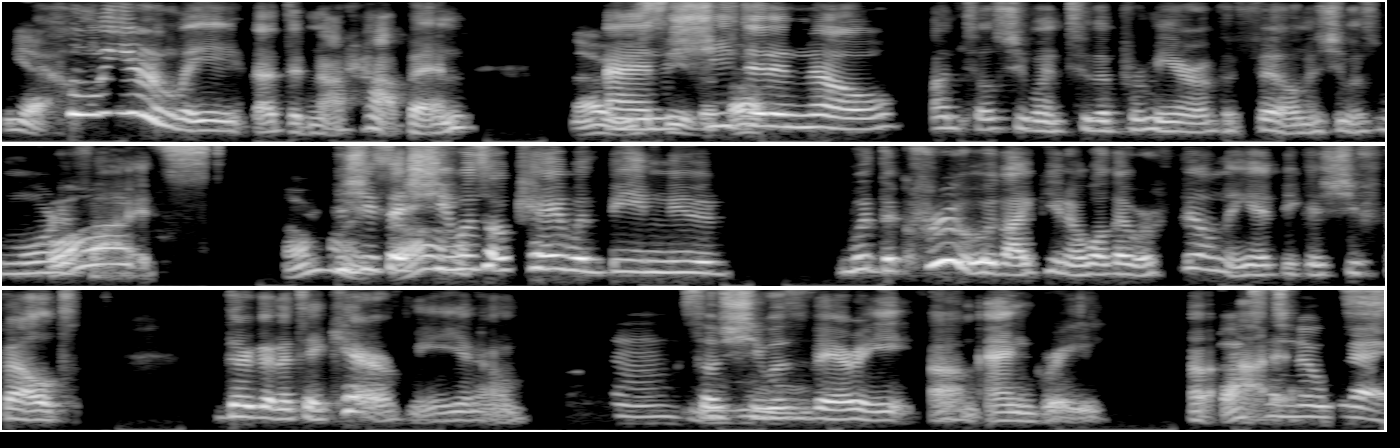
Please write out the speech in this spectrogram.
Yeah. Clearly that did not happen. No, you and she didn't know until she went to the premiere of the film and she was mortified. What? Oh And she said she was okay with being nude with the crew, like, you know, while they were filming it because she felt they're going to take care of me, you know. Mm. So she was very um, angry uh, That's at No way.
